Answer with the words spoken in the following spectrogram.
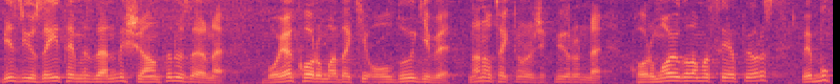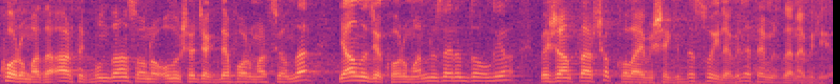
Biz yüzeyi temizlenmiş jantın üzerine boya korumadaki olduğu gibi nanoteknolojik bir ürünle koruma uygulaması yapıyoruz ve bu korumada artık bundan sonra oluşacak deformasyonlar yalnızca korumanın üzerinde oluyor ve jantlar çok kolay bir şekilde su ile bile temizlenebiliyor.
